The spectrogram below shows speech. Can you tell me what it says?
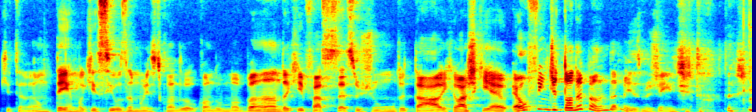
que é um termo que se usa muito quando, quando uma banda que faz sucesso junto e tal, e que eu acho que é, é o fim de toda banda mesmo, gente. Toda- tipo,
